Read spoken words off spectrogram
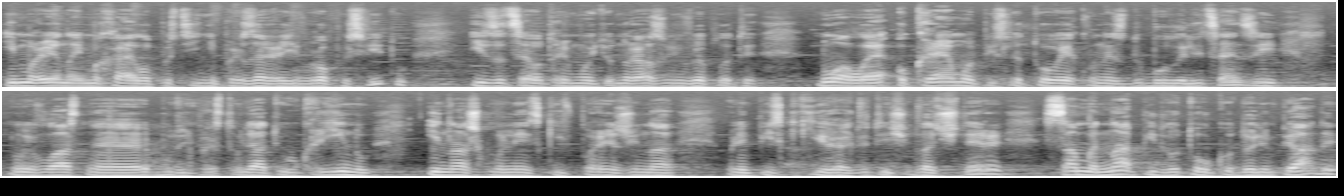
І Марина, і Михайло постійні призери Європи світу і за це отримують одноразові виплати. Ну але окремо після того, як вони здобули ліцензії, ну і власне будуть представляти Україну і наш Хмельницький в Парижі на Олімпійських іграх 2024, саме на підготовку до Олімпіади.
